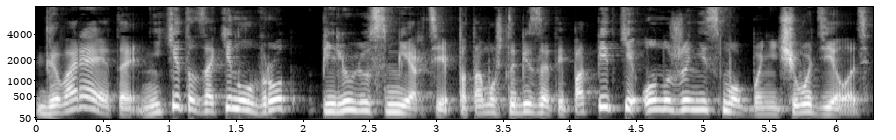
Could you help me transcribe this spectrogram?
Говоря это, Никита закинул в рот пилюлю смерти, потому что без этой подпитки он уже не смог бы ничего делать.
